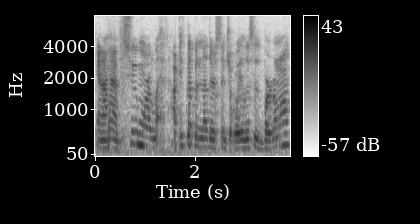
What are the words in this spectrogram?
and I have two more left. I picked up another essential oil. This is Bergamot.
